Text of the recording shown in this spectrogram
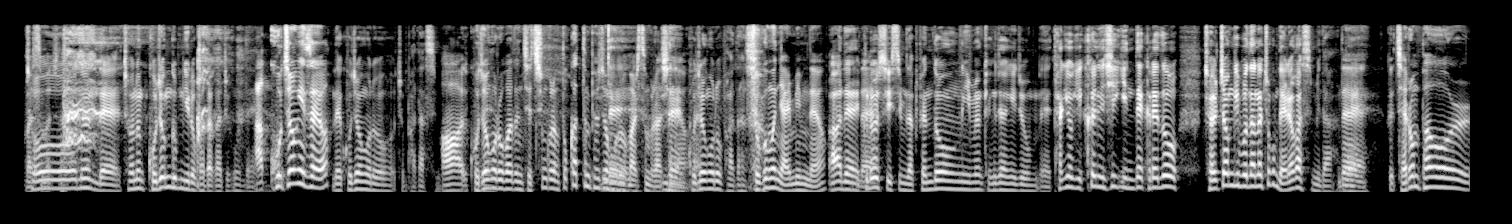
말씀하셨어요. 저는 네, 저는 고정 금리로 받아가지고 네, 아 고정이세요? 네 고정으로 좀 받았습니다. 아 고정으로 받은 제 친구랑 똑같은 표정으로 네. 말씀을 하시네요. 네, 고정으로 받아서. 조금은 얄밉네요. 아, 네, 네. 그럴 수 있습니다. 변동이면 굉장히 좀 네, 타격이 큰 시기인데 그래도 절정기보다는 조금 내려갔습니다. 네. 그 제롬 파월이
